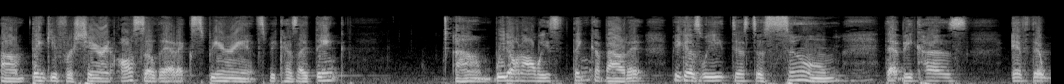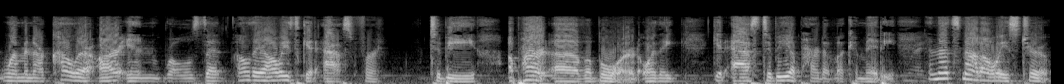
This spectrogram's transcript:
um, thank you for sharing also that experience because I think. Um, we don't always think about it because we just assume mm-hmm. that because if the women of color are in roles that oh they always get asked for to be a part of a board or they get asked to be a part of a committee. Right. And that's not always true.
